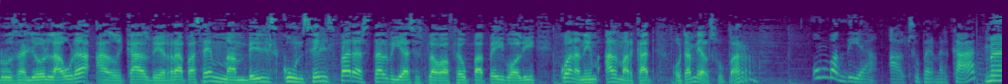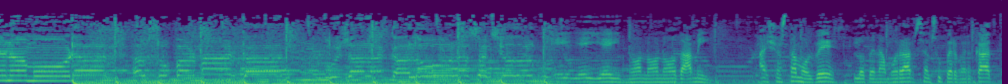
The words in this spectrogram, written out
Roselló, Laura Alcalde. Repassem amb ells consells per estalviar, si us plau, agafeu paper i boli quan anem al mercat o també al súper. Un bon dia al supermercat. M'he enamorat al supermercat, puja la calor, la secció del... Ei, ei, ei, no, no, no, Dami. Això està molt bé, lo d'enamorar-se al supermercat.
